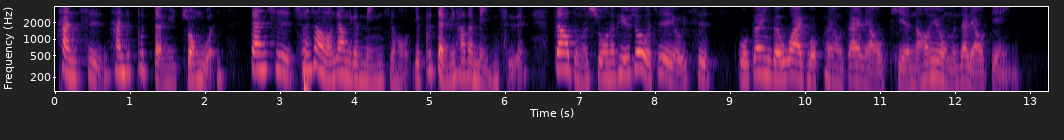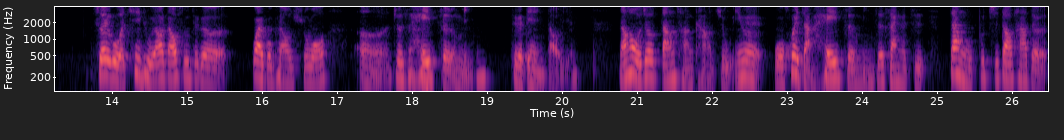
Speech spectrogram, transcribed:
汉字，汉字不等于中文，但是村上龙这样的一个名字哦，也不等于他的名字诶，这要怎么说呢？比如说，我记得有一次我跟一个外国朋友在聊天，然后因为我们在聊电影，所以我企图要告诉这个外国朋友说，呃，就是黑泽明这个电影导演。然后我就当场卡住，因为我会讲黑泽明这三个字，但我不知道他的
